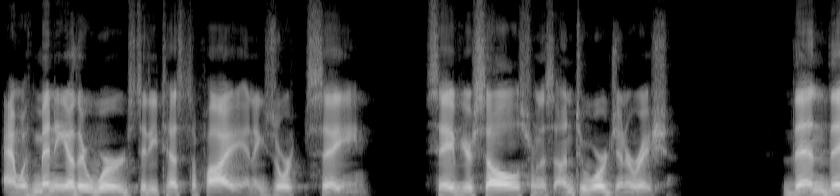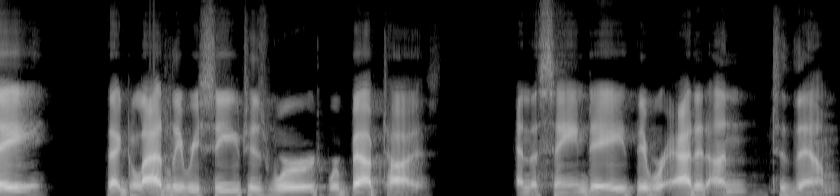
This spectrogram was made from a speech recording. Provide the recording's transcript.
And with many other words did he testify and exhort, saying, Save yourselves from this untoward generation. Then they that gladly received his word were baptized, and the same day they were added unto them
